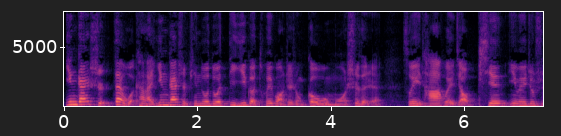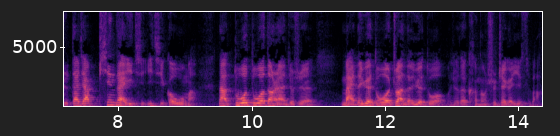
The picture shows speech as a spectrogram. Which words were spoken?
应该是在我看来，应该是拼多多第一个推广这种购物模式的人。所以它会叫拼，因为就是大家拼在一起一起购物嘛。那多多当然就是买的越多赚的越多，我觉得可能是这个意思吧。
